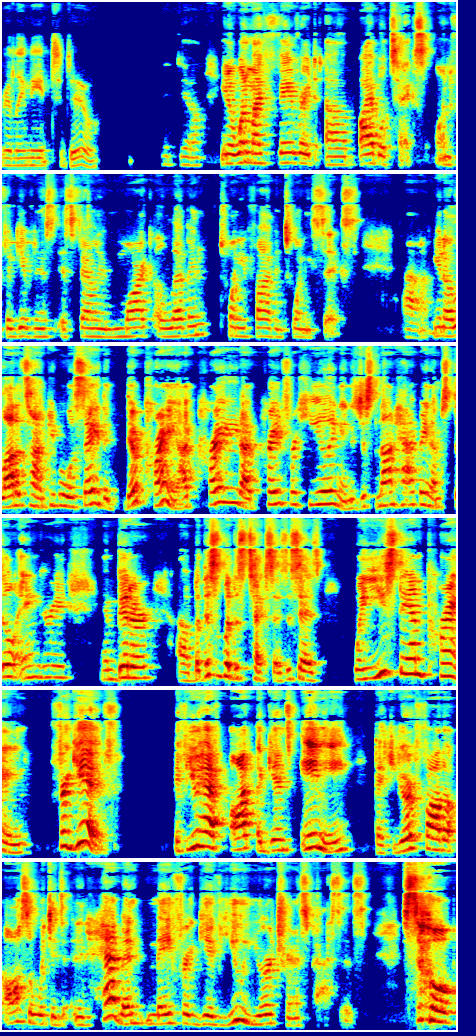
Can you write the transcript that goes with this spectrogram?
really need to do. Deal. You know, one of my favorite uh, Bible texts on forgiveness is found in Mark 11, 25, and 26. Uh, you know, a lot of time people will say that they're praying. I prayed, I prayed for healing, and it's just not happening. I'm still angry and bitter. Uh, but this is what this text says it says, When ye stand praying, forgive. If you have aught against any, that your Father also, which is in heaven, may forgive you your trespasses. So,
